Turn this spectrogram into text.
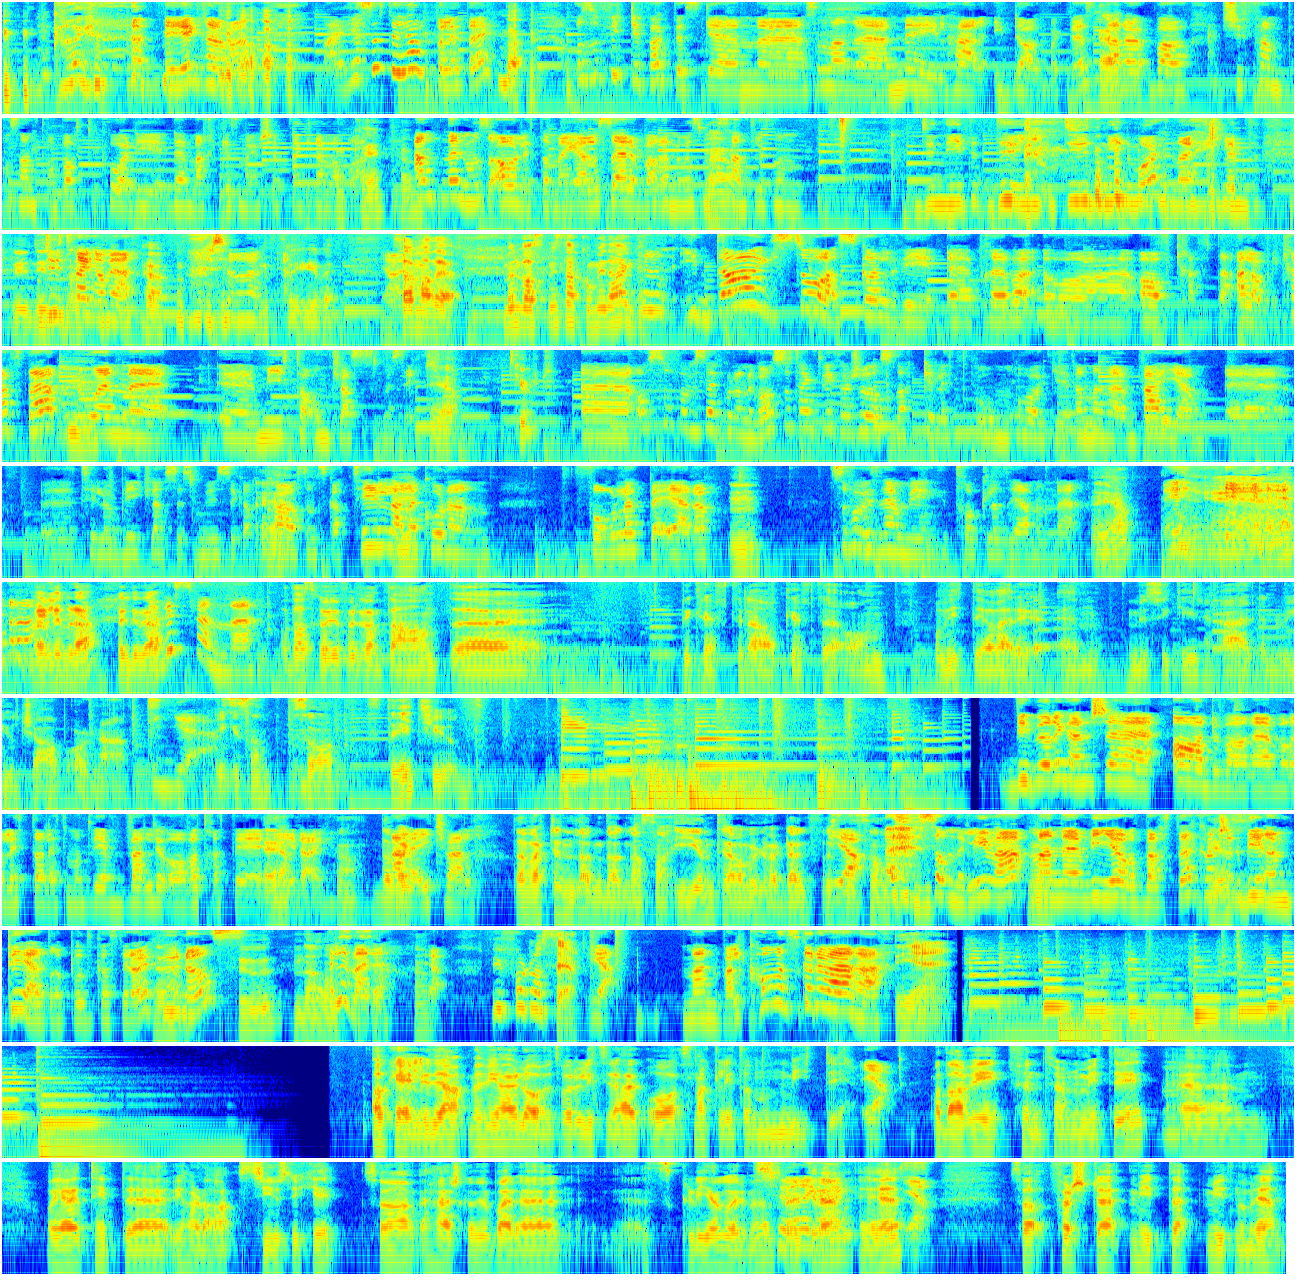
Øyekremen? Nei, jeg syns det hjelper litt, jeg. Og så fikk jeg faktisk en eh, sånn der eh, mail her i dag, faktisk, der det var 25% rabatt på de, det merket som jeg har kjøpt den kremen fra. Enten det Enten er det noen som avlytter meg, eller så er det bare noen som har sendt litt sånn Du need, do, du need more? Nei, klipp. Du trenger mer. Ja. Skjønner Du du? trenger mer. Ja. Samme det. Men hva skal vi snakke om i dag? I dag så skal vi eh, prøve å avkrefte, eller bekrefte, mm. noen eh, eh, myter om klassisk musikk. Ja, kult. Eh, og så får vi se hvordan det går. Så tenkte vi kanskje å snakke litt om og den veien eh, eh, til å bli klassisk musiker. Hva Ja. som skal til, eller Mm. hvordan forløpet er, da. Mm. Så får vi se om vi tråkler oss gjennom det. Ja. ja. Veldig bra. Veldig bra. Det blir spennende. Og da skal vi for blant annet uh, bekrefte eller avkrefte om hvorvidt det å være en musiker er en real job or not. Yes. Ikke sant? Så stay tuned. Vi burde kanskje advare våre lyttere litt om at vi er veldig overtrøtte i, Ja, i dag. ja. Har Eller i kveld. Det har vært en lang dag, altså. I en travel hverdag, for å si Ja, det sånn. sånn er livet. Men uh, vi gjør vårt beste. Kanskje Yes. det blir en bedre podkast i dag. Who knows? Who knows? Eller verre. altså. Ja. Vi får nå se. ja. Men velkommen skal du være. Yeah. Ok, Lydia, men vi har jo lovet våre lyttere her å snakke litt om noen myter. Ja. Og da har vi funnet frem noen myter. Mm. Um, og jeg tenkte Vi har da syv stykker, så her skal vi jo bare skli av gårde med den. Kjør i gang. Yes. Ja. Så første myte, myte nummer én.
